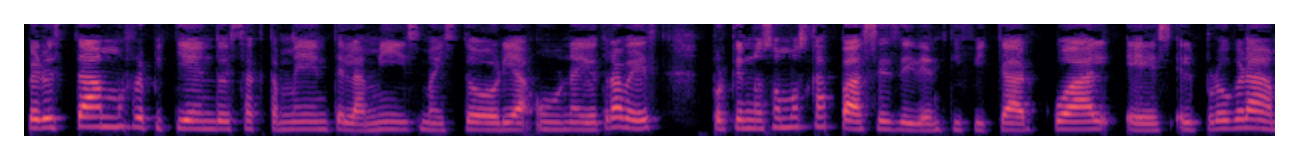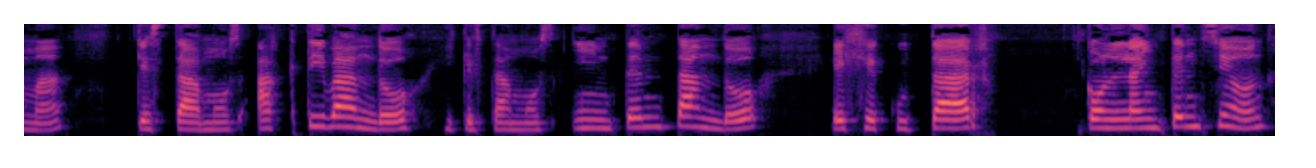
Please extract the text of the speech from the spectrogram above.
pero estamos repitiendo exactamente la misma historia una y otra vez porque no somos capaces de identificar cuál es el programa que estamos activando y que estamos intentando ejecutar con la intención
